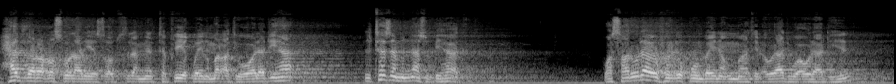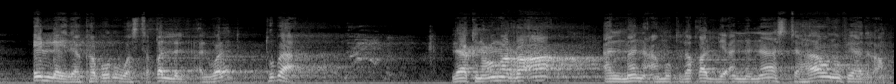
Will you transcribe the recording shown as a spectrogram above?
حذر الرسول عليه الصلاة والسلام من التفريق بين المرأة وولدها التزم الناس بهذا. وصاروا لا يفرقون بين أمهات الأولاد وأولادهن إلا إذا كبروا واستقل الولد تباع. لكن عمر رأى المنع مطلقا لأن الناس تهاونوا في هذا الأمر.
